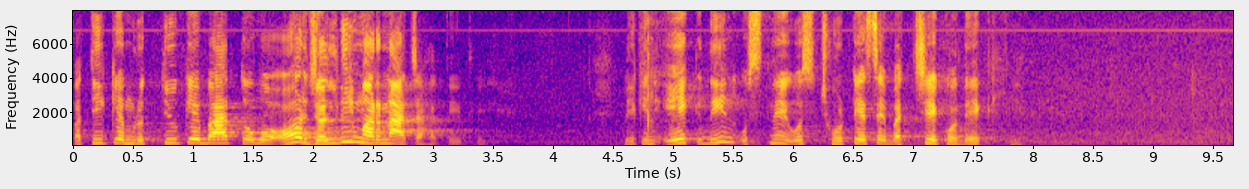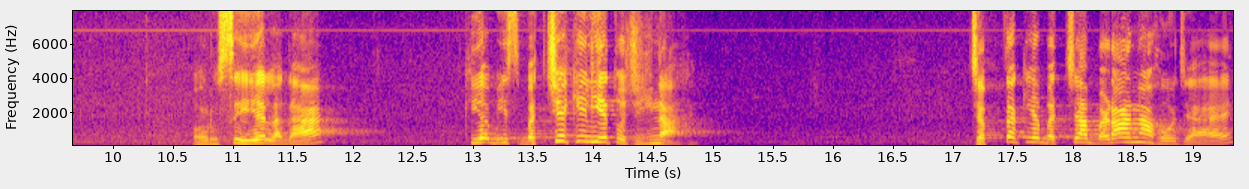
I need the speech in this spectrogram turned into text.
पति के मृत्यु के बाद तो वो और जल्दी मरना चाहती थी। लेकिन एक दिन उसने उस छोटे से बच्चे को देख लिया और उसे यह लगा कि अब इस बच्चे के लिए तो जीना है। जब तक यह बच्चा बड़ा ना हो जाए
